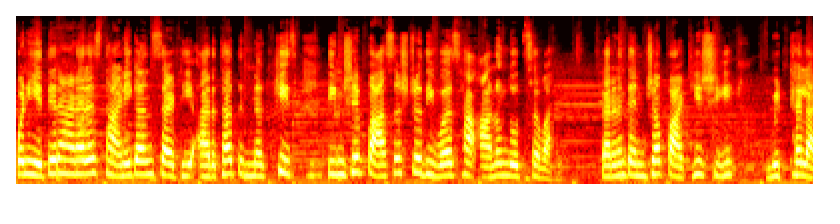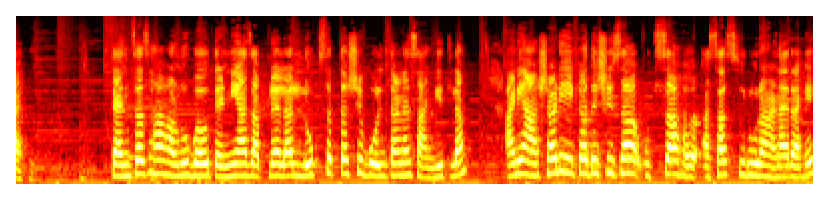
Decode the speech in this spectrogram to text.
पण येथे राहणाऱ्या स्थानिकांसाठी अर्थात नक्कीच तीनशे पासष्ट दिवस हा आनंदोत्सव आहे. कारण त्यांच्या पाठीशी विठ्ठल आहे. त्यांचाच हा अनुभव त्यांनी आज आपल्याला लोकसत्ताशी बोलताना सांगितला. आणि आषाढी एकादशीचा उत्साह असा सुरू राहणार आहे.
